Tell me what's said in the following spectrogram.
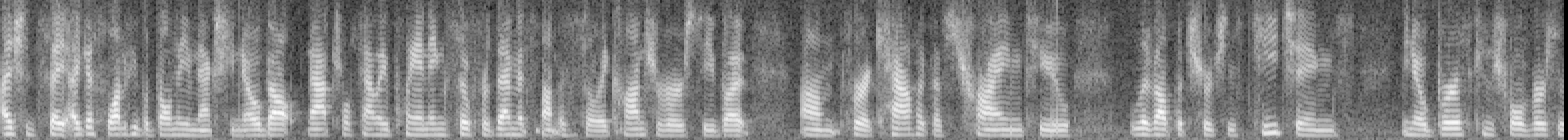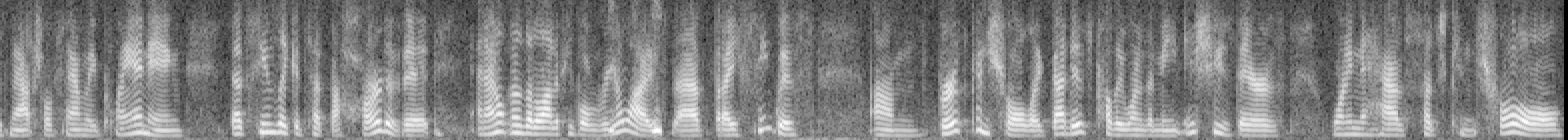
I should say, I guess a lot of people don't even actually know about natural family planning, so for them it's not necessarily controversy, but um, for a Catholic that's trying to live out the Church's teachings, you know, birth control versus natural family planning that seems like it's at the heart of it. And I don't know that a lot of people realize that, but I think with um, birth control, like that is probably one of the main issues there of wanting to have such control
